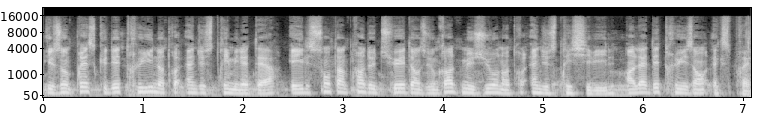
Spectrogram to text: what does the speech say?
Ils ont presque détruit notre industrie militaire et ils sont en train de tuer dans une grande mesure notre industrie civile en la détruisant exprès.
